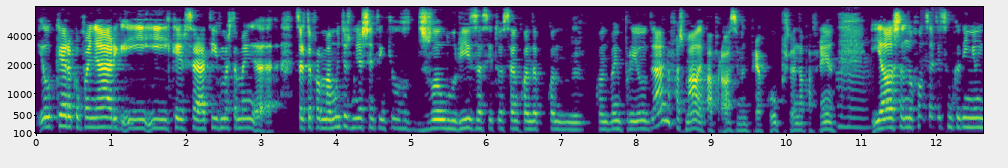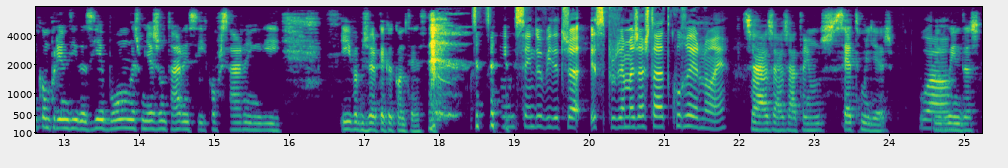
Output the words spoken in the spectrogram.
Ele quer acompanhar e, e quer ser ativo, mas também, eh, de certa forma, muitas mulheres sentem que ele desvaloriza a situação quando, quando, quando vem o período de, ah, não faz mal, é para a próxima, não te preocupes, anda para a frente. Uhum. E elas, no fundo, sentem-se um bocadinho incompreendidas e é bom as mulheres juntarem-se e conversarem e, e vamos ver o que é que acontece. Sim, sem dúvida. Já, esse programa já está a decorrer, não é? Já, já, já. Temos sete mulheres. Uau. Lindas.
